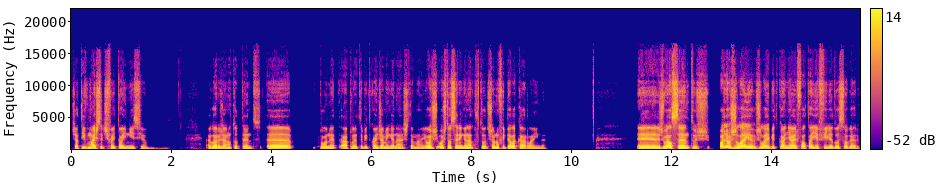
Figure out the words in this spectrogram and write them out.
já tive mais satisfeito ao início. Agora já não estou tanto. Ah, Planeta, ah, Planeta Bitcoin, já me enganaste também. Hoje, hoje estou a ser enganado por todos, só não fui pela Carla ainda. Eh, Joel Santos, olha o Geleia, o Geleia Bitcoinheiro, falta aí a filha do açougueiro,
